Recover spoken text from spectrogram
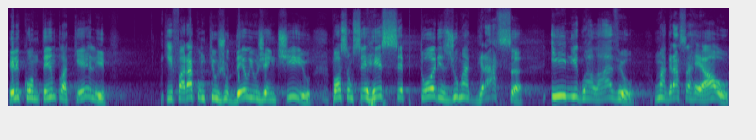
ele contempla aquele que fará com que o judeu e o gentio possam ser receptores de uma graça inigualável, uma graça real,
